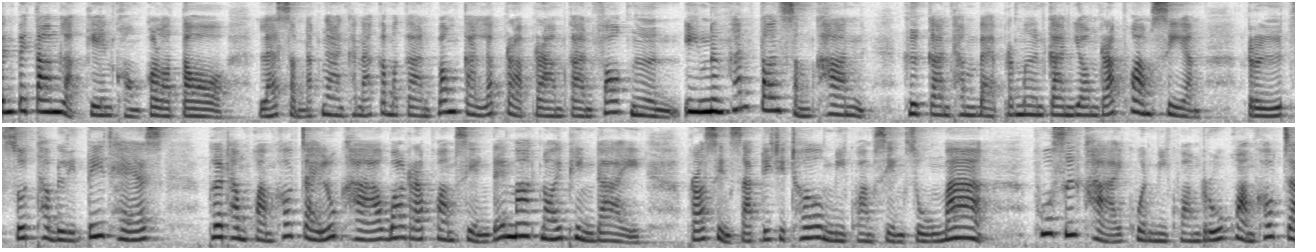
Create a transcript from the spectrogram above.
เป็นไปตามหลักเกณฑ์ของกรตและสำนักงานคณะกรรมการป้องกันและปราบปรามการฟอกเงิน อีกหนึ่งขั้นตอนสำคัญ คือการทำแบบประเมินการยอมรับความเสี่ยง หรือ suitability test เพื่อทำความเข้าใจลูกค้าว่ารับความเสี่ยงได้มากน้อยเพียงใด เพราะสินทรัพย์ดิจิทัลมีความเสี่ยงสูงมาก ผู้ซื้อขายควรมีความรู้ความเข้าใจ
